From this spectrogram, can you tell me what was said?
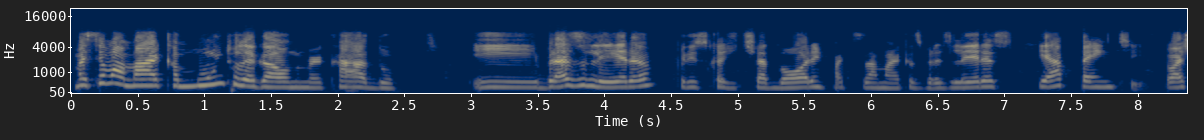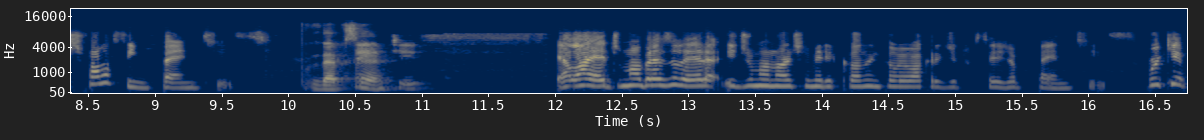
Mas tem uma marca muito legal no mercado e brasileira, por isso que a gente adora enfatizar marcas brasileiras, que é a Pente. Eu acho que fala assim, Pentes. Deve ser. Gente, Ela é de uma brasileira e de uma norte-americana, então eu acredito que seja Panties. Porque,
